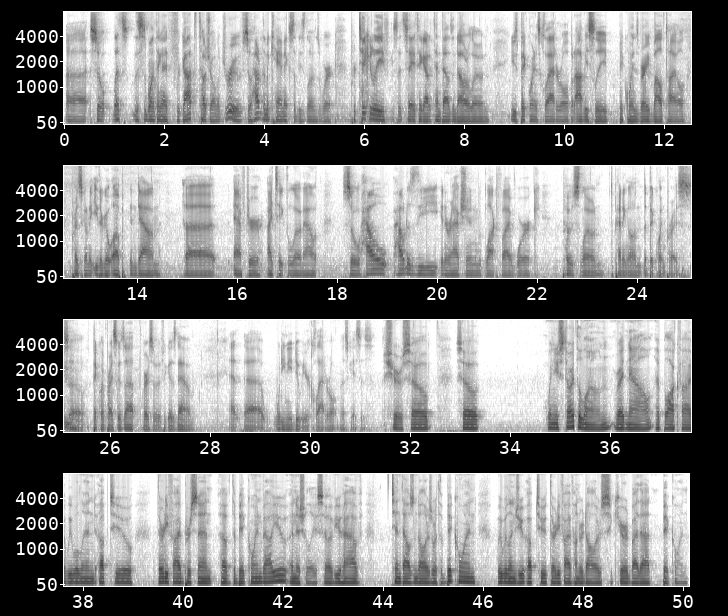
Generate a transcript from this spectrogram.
Uh, so let's. This is one thing I forgot to touch on with Drew. So how do the mechanics of these loans work? Particularly, if, let's say I take out a ten thousand dollar loan, use Bitcoin as collateral, but obviously Bitcoin is very volatile. Price is going to either go up and down uh, after I take the loan out. So how how does the interaction with BlockFi work post loan depending on the Bitcoin price? So if Bitcoin price goes up versus if it goes down. Uh, uh, what do you need to do with your collateral in those cases? Sure. So, so when you start the loan right now at BlockFi, we will lend up to 35% of the Bitcoin value initially. So if you have $10,000 worth of Bitcoin, we will lend you up to $3,500 secured by that Bitcoin.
